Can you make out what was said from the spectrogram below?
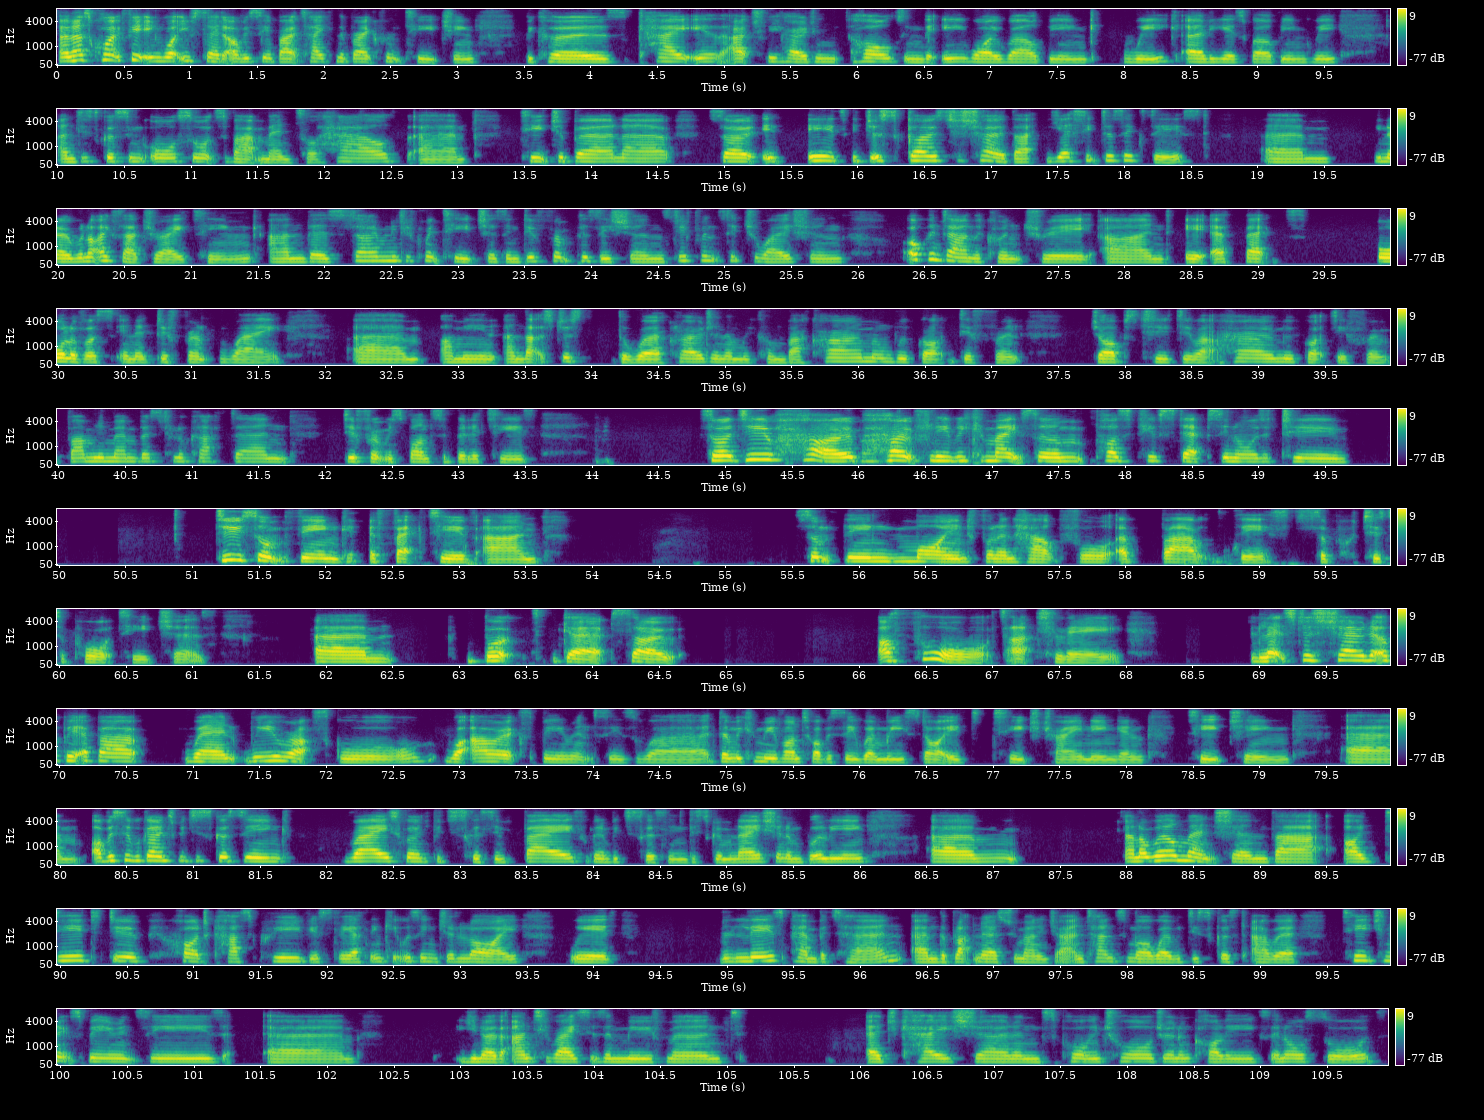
and that's quite fitting what you've said, obviously, about taking the break from teaching, because Kate is actually holding, holding the EY Wellbeing Week, Early Years Wellbeing Week, and discussing all sorts about mental health, um, teacher burnout. So it it it just goes to show that yes, it does exist. Um, you know, we're not exaggerating, and there's so many different teachers in different positions, different situations, up and down the country, and it affects all of us in a different way. Um, I mean, and that's just the workload, and then we come back home and we've got different jobs to do at home, we've got different family members to look after, and different responsibilities. So I do hope, hopefully, we can make some positive steps in order to do something effective and something mindful and helpful about this to support teachers. Um, but, Gerb, so I thought actually, let's just share a little bit about when we were at school, what our experiences were. Then we can move on to obviously when we started to teach training and teaching. Um, obviously, we're going to be discussing race, we're going to be discussing faith, we're going to be discussing discrimination and bullying. Um, and I will mention that I did do a podcast previously, I think it was in July, with Liz Pemberton, um, the Black Nursery Manager, and Tantamar, where we discussed our teaching experiences, um, you know, the anti racism movement, education, and supporting children and colleagues, and all sorts.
